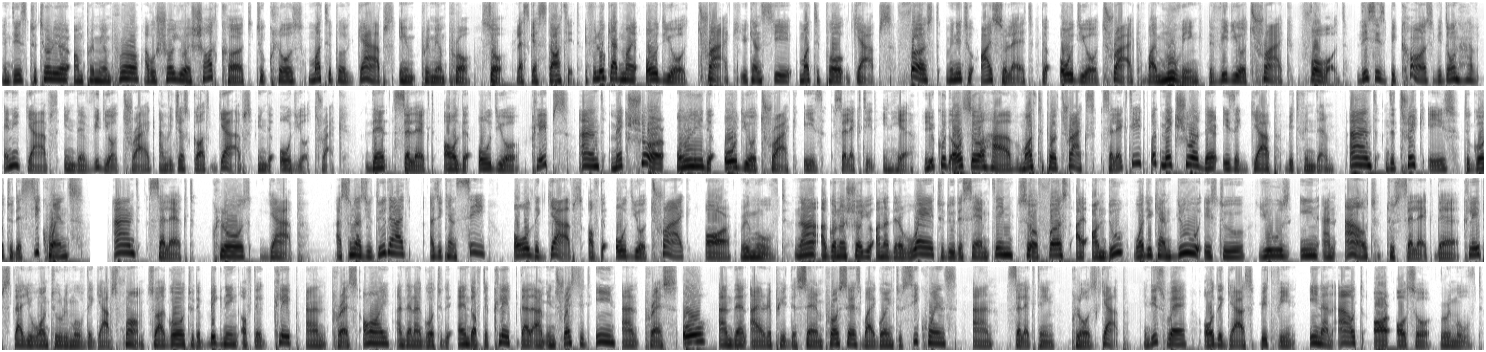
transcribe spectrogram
In this tutorial on Premiere Pro, I will show you a shortcut to close multiple gaps in Premiere Pro. So let's get started. If you look at my audio track, you can see multiple gaps. First, we need to isolate the audio track by moving the video track forward. This is because we don't have any gaps in the video track and we just got gaps in the audio track. Then select all the audio clips and make sure only the audio track is selected in here. You could also have multiple tracks selected but make sure there is a gap between them. And the trick is to go to the sequence and select close gap. As soon as you do that, as you can see, all the gaps of the audio track are removed. Now I'm gonna show you another way to do the same thing. So first I undo. What you can do is to use in and out to select the clips that you want to remove the gaps from. So I go to the beginning of the clip and press I and then I go to the end of the clip that I'm interested in and press O and then I repeat the same process by going to sequence and selecting close gap. In this way, all the gaps between in and out are also removed.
